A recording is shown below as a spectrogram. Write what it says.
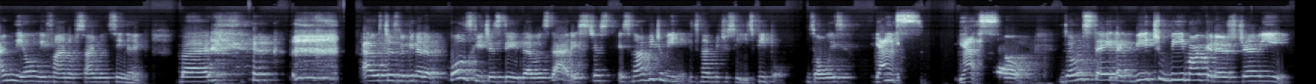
am the only fan of Simon Sinek, but I was just looking at a post he just did that was that. It's just, it's not B2B, it's not B2C, it's people. It's always. Yes. People. Yes. So don't stay like B2B marketers generally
